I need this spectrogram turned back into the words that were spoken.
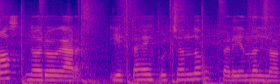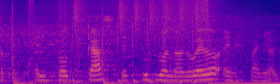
Somos y estás escuchando Perdiendo el Norte, el podcast de fútbol noruego en español.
